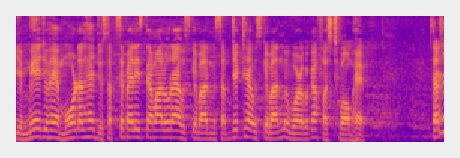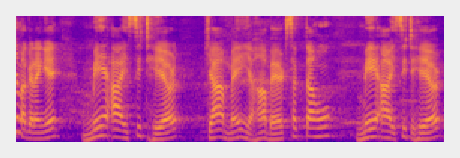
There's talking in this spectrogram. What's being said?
ये मे जो है मॉडल है, जो सबसे पहले इस्तेमाल हो रहा है, उसके बाद में सब्जेक्ट है, उसके बाद में वर्ब का फ़र्स्ट फॉर्म है। तर्जमा करेंगे मे आई सिट हेयर क्या मैं यहाँ बैठ सकता हूँ? मे आई सिट हेयर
